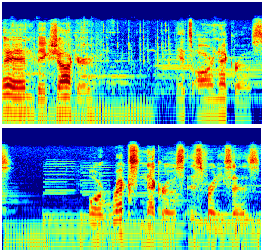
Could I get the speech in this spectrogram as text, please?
And big shocker, it's our Necros. Or Rex Necros, as Freddy says.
